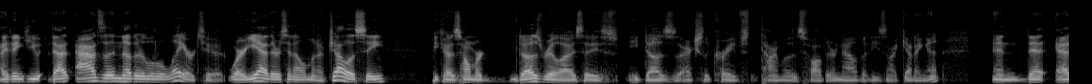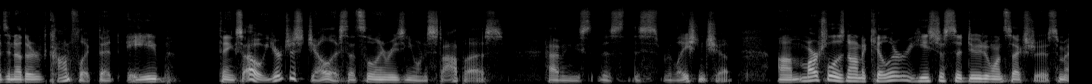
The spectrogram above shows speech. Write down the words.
I think you that adds another little layer to it where yeah, there's an element of jealousy because Homer does realize that he's he does actually crave time with his father now that he's not getting it. And that adds another conflict that Abe thinks, "Oh, you're just jealous. That's the only reason you want to stop us having these this this relationship." Um, Marshall is not a killer. He's just a dude who wants extra some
